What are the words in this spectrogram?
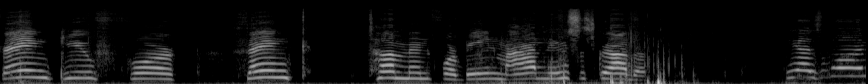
Thank you for. Thank Tubman for being my new subscriber. He has one.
